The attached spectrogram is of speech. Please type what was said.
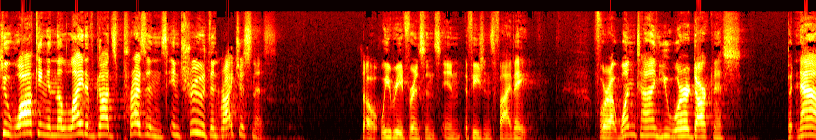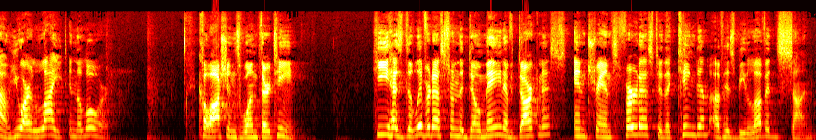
to walking in the light of God's presence in truth and righteousness. So we read, for instance, in Ephesians 5 8. For at one time you were darkness, but now you are light in the Lord. Colossians 1:13 He has delivered us from the domain of darkness and transferred us to the kingdom of his beloved son.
